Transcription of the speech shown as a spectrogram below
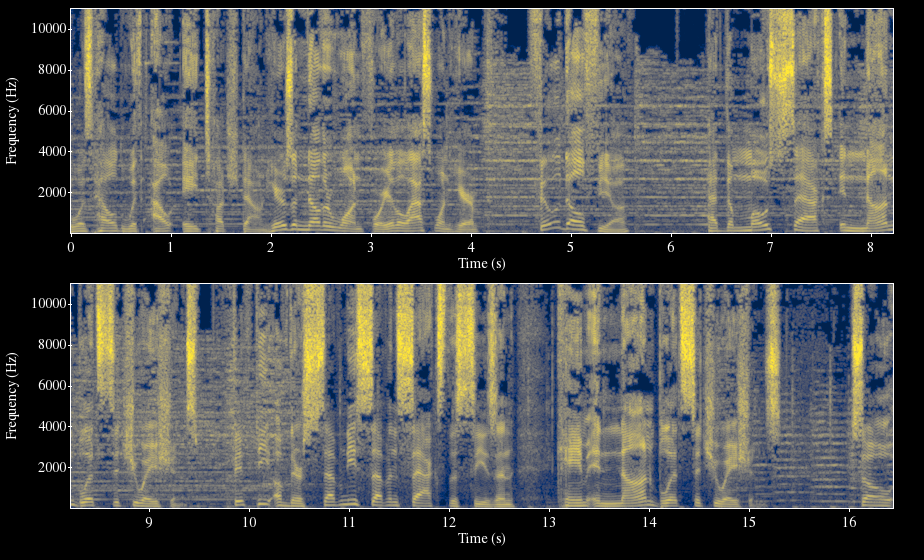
was held without a touchdown. Here's another one for you, the last one here. Philadelphia had the most sacks in non blitz situations. 50 of their 77 sacks this season came in non blitz situations. So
